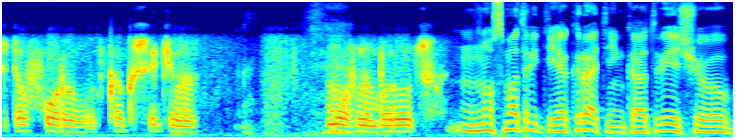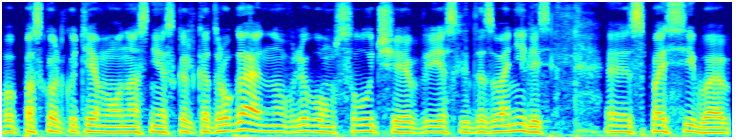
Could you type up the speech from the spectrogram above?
светофоры, вот как с этим можно бороться? Ну, смотрите, я кратенько отвечу, по- поскольку тема у нас несколько другая, но в любом случае, если дозвонились, э, спасибо.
